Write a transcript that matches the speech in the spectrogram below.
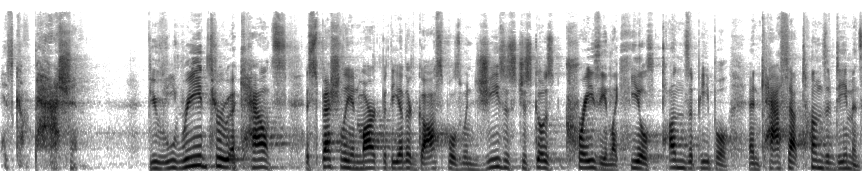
His compassion. If you read through accounts, especially in Mark, but the other Gospels, when Jesus just goes crazy and like heals tons of people and casts out tons of demons,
